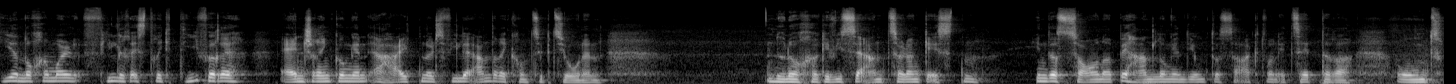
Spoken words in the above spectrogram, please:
die ja noch einmal viel restriktivere Einschränkungen erhalten als viele andere Konzeptionen nur noch eine gewisse Anzahl an Gästen in der Sauna, Behandlungen, die untersagt waren, etc. Und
